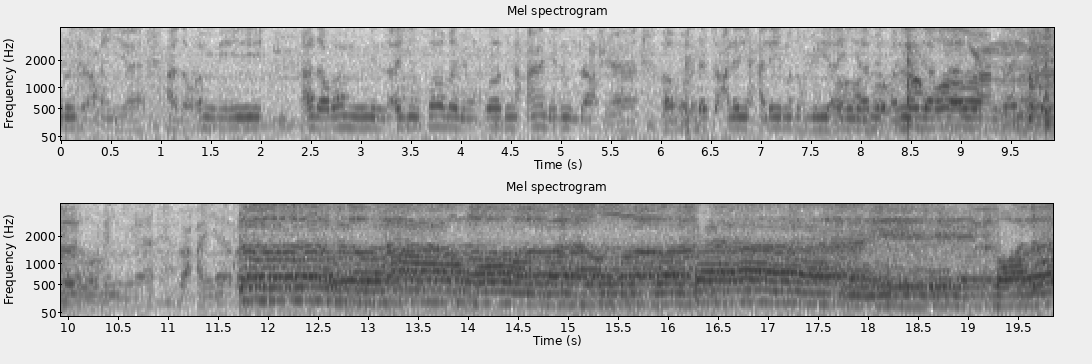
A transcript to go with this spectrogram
غير ساحيه حذرا به حذرا من ان يصاب بمصاب حادث دهشا وردت عليه حليمة في الله عنها. الوفيه فحيا صلاة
